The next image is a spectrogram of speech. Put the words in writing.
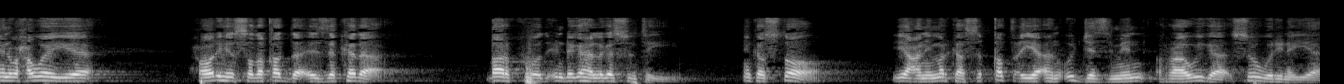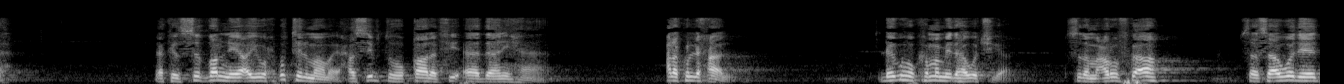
in waxa weeye xoolihii sadaqadda ee zakada qaarkood in dhegaha laga suntayey inkastoo yacni markaa si qaطciya aan u jasmin raawiga soo warinaya. Laakiin si danniga ayuu wax ku tilmaamay. Xasibtuhu qaala fii aadaaniha calaa kulli xaal dheguhu kama mid aha wejiga. Sida macruufka ah saas aawadeed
